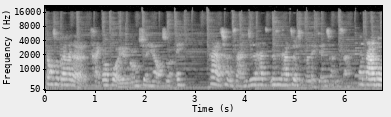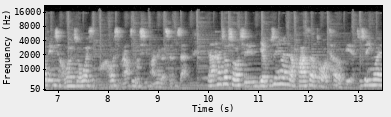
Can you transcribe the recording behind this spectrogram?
到处跟他的采购部的员工炫耀说，哎。他的衬衫就是他，那是他最喜欢的一件衬衫。那大家都一定想问说，为什么啊？为什么要这么喜欢那个衬衫？然后他就说，其实也不是因为那个花色多特别，就是因为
